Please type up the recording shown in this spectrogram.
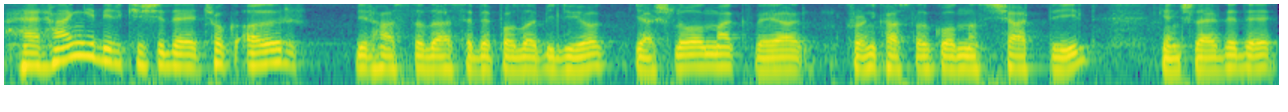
herhangi bir kişide çok ağır bir hastalığa sebep olabiliyor. Yaşlı olmak veya kronik hastalık olması şart değil. Gençlerde de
